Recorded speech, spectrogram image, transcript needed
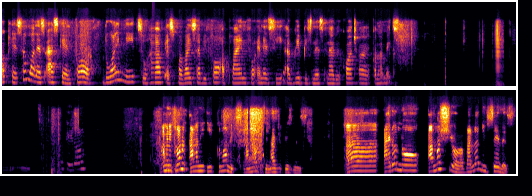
Okay, someone is asking, Paul, do I need to have a supervisor before applying for MSc Agribusiness and Agricultural Economics? Okay, don't. I'm in economics. I'm in economics. I'm not in agribusiness. Uh, I don't know. I'm not sure, but let me say this.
